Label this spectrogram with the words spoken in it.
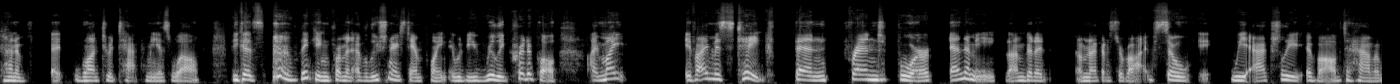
kind of uh, want to attack me as well? Because thinking from an evolutionary standpoint, it would be really critical. I might, if I mistake then friend for enemy, I'm going to I'm not going to survive. So eh, we actually evolved to have a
